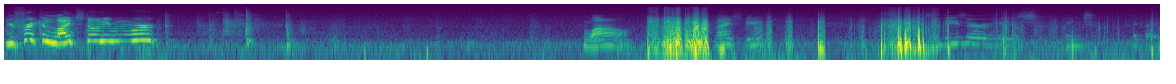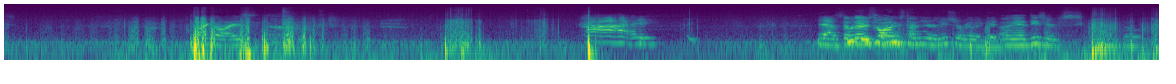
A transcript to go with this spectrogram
Your freaking lights don't even work. Wow. Nice, dude. So these are his things. Hi, guys. Hi, guys. Hi. Yeah, So put the there's drawings one- down here. These are really good. Oh yeah, these are scary goat. I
